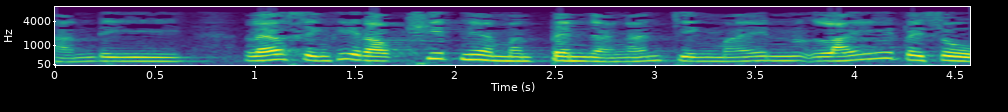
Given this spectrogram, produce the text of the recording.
หันต์ดี แล้วสิ่งที่เราคิดเนี่ยมันเป็นอย่างนั้นจริงไหมไหลไปสู่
